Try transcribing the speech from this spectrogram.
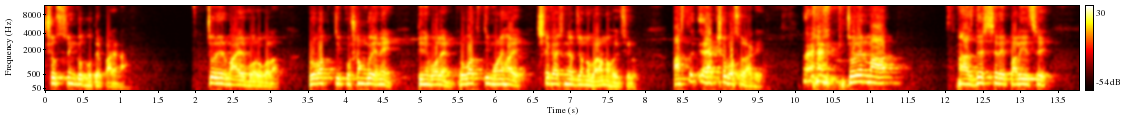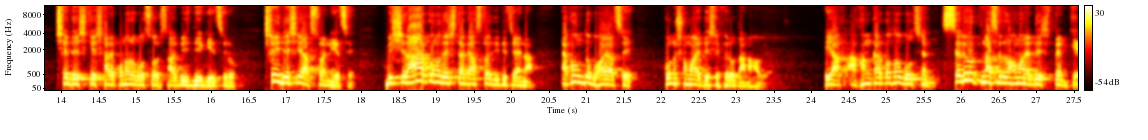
সুশৃঙ্খল হতে পারে না। চোরের মায়ের বড় গলা। প্রবাদটি প্রসঙ্গ এনে তিনি বলেন প্রবাদটি মনে হয় শেখ হাসিনার জন্য বানানো হয়েছিল। আজ থেকে একশো বছর আগে। চোরের মা আজ দেশ ছেড়ে পালিয়েছে। সে দেশকে সাড়ে পনেরো বছর সার্ভিস দিয়ে গিয়েছিল। সেই দেশে আশ্রয় নিয়েছে। বিশ্বের আর কোনো দেশ তাকে আশ্রয় দিতে চায় না। এখন তো ভয় আছে, কোন সময় দেশে ফেরত আনা হবে। এই আকাঙ্ক্ষার কথাও বলছেন সেলিউট নাসির রহমানের দেশপ্রেমকে।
